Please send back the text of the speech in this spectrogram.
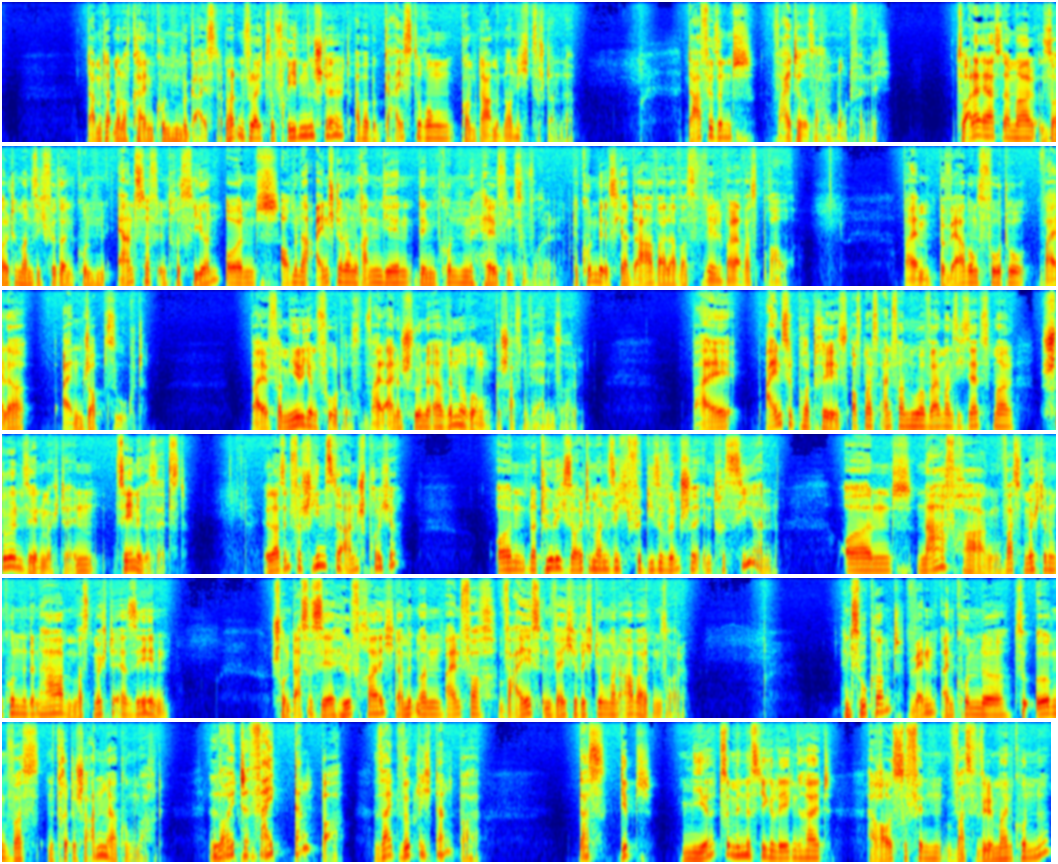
Damit hat man noch keinen Kunden begeistert. Man hat ihn vielleicht zufriedengestellt, aber Begeisterung kommt damit noch nicht zustande. Dafür sind weitere Sachen notwendig. Zuallererst einmal sollte man sich für seinen Kunden ernsthaft interessieren und auch mit einer Einstellung rangehen, dem Kunden helfen zu wollen. Der Kunde ist ja da, weil er was will, weil er was braucht. Beim Bewerbungsfoto, weil er einen Job sucht bei Familienfotos, weil eine schöne Erinnerung geschaffen werden soll. Bei Einzelporträts oftmals einfach nur, weil man sich selbst mal schön sehen möchte, in Szene gesetzt. Da sind verschiedenste Ansprüche und natürlich sollte man sich für diese Wünsche interessieren und nachfragen, was möchte ein Kunde denn haben, was möchte er sehen. Schon das ist sehr hilfreich, damit man einfach weiß, in welche Richtung man arbeiten soll. Hinzu kommt, wenn ein Kunde zu irgendwas eine kritische Anmerkung macht. Leute, seid dankbar. Seid wirklich dankbar. Das gibt mir zumindest die Gelegenheit herauszufinden, was will mein Kunde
